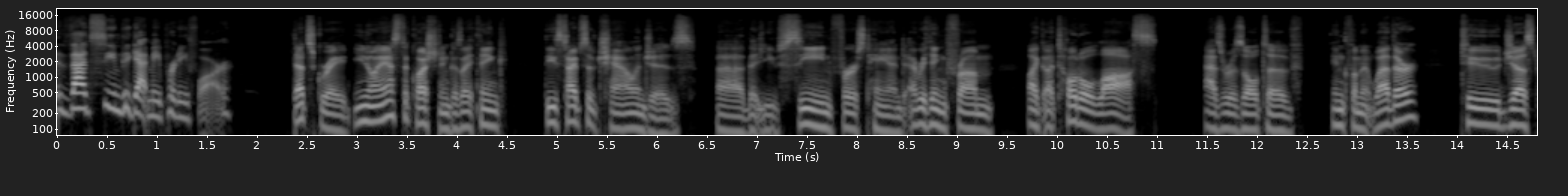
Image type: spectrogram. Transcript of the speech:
That seemed to get me pretty far. That's great. You know, I asked the question because I think these types of challenges uh, that you've seen firsthand, everything from like a total loss as a result of inclement weather to just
